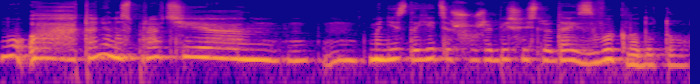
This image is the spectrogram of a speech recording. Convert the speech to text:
Ну, е, Таню, насправді мені здається, що вже більшість людей звикла до того.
